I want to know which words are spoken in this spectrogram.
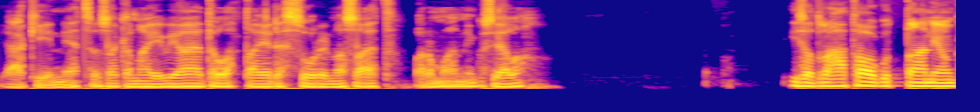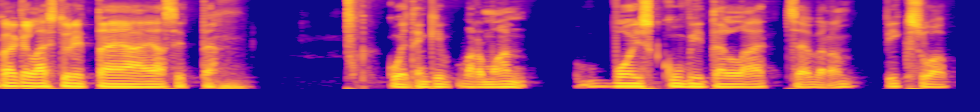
jää kiinni, että se olisi aika naivia ajatella, tai edes suurin osa, että varmaan niin kuin siellä on isot rahat houkuttaa, niin on kaikenlaista yrittäjää ja sitten kuitenkin varmaan voisi kuvitella, että sen verran fiksua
